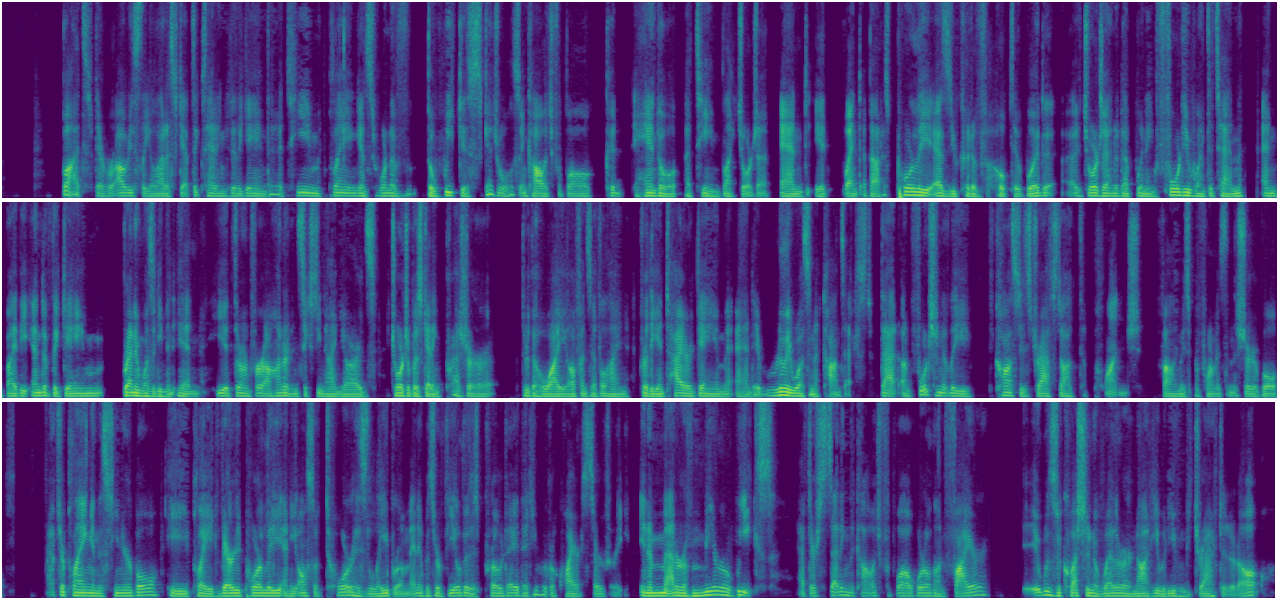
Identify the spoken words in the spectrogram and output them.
But there were obviously a lot of skeptics heading into the game that a team playing against one of the weakest schedules in college football could handle a team like Georgia. And it went about as poorly as you could have hoped it would. Uh, Georgia ended up winning 41 to 10. And by the end of the game, Brennan wasn't even in. He had thrown for 169 yards. Georgia was getting pressure through the Hawaii offensive line for the entire game, and it really wasn't a context. That unfortunately caused his draft stock to plunge following his performance in the Sugar Bowl. After playing in the Senior Bowl, he played very poorly and he also tore his labrum, and it was revealed at his pro day that he would require surgery. In a matter of mere weeks, after setting the college football world on fire, it was a question of whether or not he would even be drafted at all.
